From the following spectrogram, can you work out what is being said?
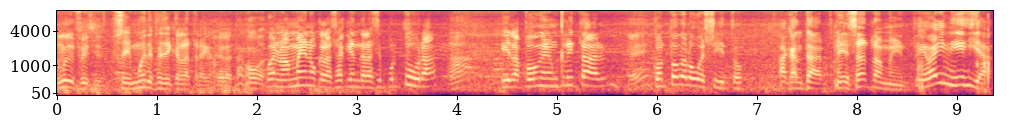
Muy difícil. Sí, muy difícil que la traigan. Bueno, a menos que la saquen de la sepultura y la pongan en un cristal ¿Eh? con todos los huesitos. A cantar. Exactamente. ¡Qué vainilla!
